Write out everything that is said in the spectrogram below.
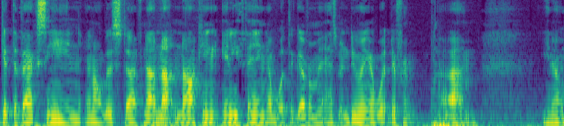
get the vaccine, and all this stuff. Now, I'm not knocking anything of what the government has been doing or what different, um, you know,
